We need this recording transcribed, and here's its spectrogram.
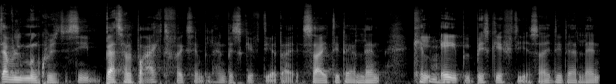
der vil man kunne sige, Bertolt Brecht for eksempel, han beskæftiger dig- sig i det der land. Kjeld mm. Abel beskæftiger sig i det der land.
